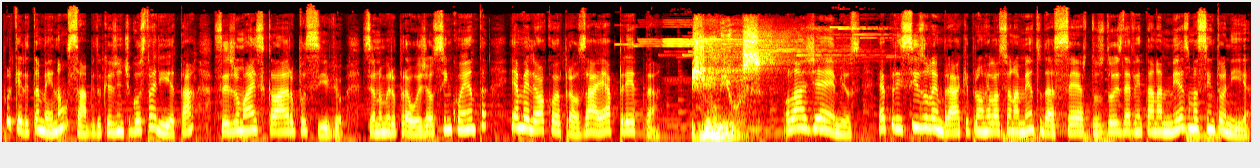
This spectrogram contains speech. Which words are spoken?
porque ele também não sabe do que a gente gostaria, tá? Seja o mais claro possível. Seu número para hoje é o 50 e a melhor cor para usar é a preta. Gêmeos. Olá, gêmeos! É preciso lembrar que para um relacionamento dar certo, os dois devem estar na mesma sintonia.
